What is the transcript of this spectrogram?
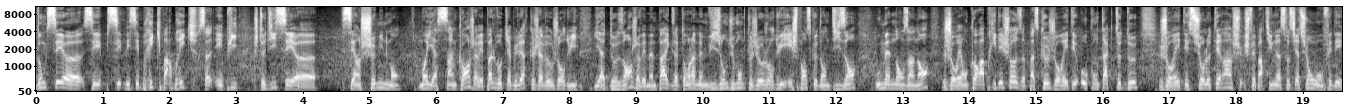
Donc c'est euh, c'est c'est mais c'est brique par brique. Ça- et puis je te dis c'est euh, c'est un cheminement. Moi, il y a 5 ans, j'avais pas le vocabulaire que j'avais aujourd'hui. Il y a 2 ans, j'avais même pas exactement la même vision du monde que j'ai aujourd'hui. Et je pense que dans 10 ans, ou même dans un an, j'aurais encore appris des choses parce que j'aurais été au contact d'eux, j'aurais été sur le terrain. Je, fais partie d'une association où on fait des,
